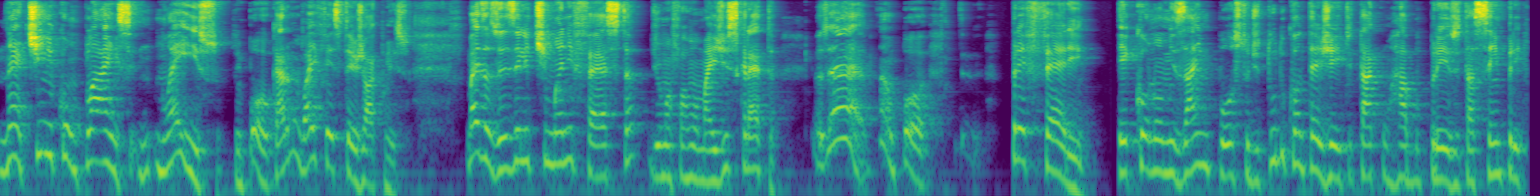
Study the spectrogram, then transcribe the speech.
né, time compliance. Não é isso. Assim, pô, o cara não vai festejar com isso. Mas às vezes ele te manifesta de uma forma mais discreta. Mas é, não, pô, prefere economizar imposto de tudo quanto é jeito e tá com o rabo preso e tá sempre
